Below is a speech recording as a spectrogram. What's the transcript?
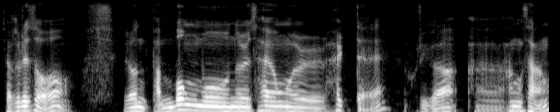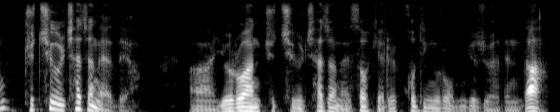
자, 그래서 이런 반복문을 사용을 할때 우리가 아, 항상 규칙을 찾아내야 돼요. 아, 이러한 규칙을 찾아내서 걔를 코딩으로 옮겨줘야 된다.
